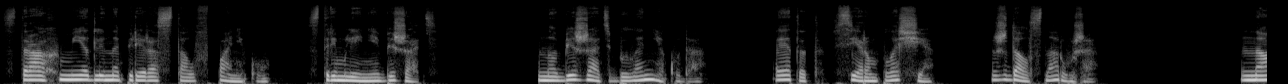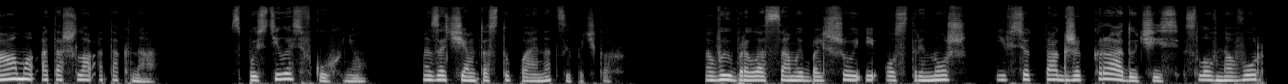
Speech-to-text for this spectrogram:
Страх медленно перерастал в панику, стремление бежать. Но бежать было некуда. Этот в сером плаще ждал снаружи. Наама отошла от окна, спустилась в кухню, зачем-то ступая на цыпочках. Выбрала самый большой и острый нож — и все так же, крадучись, словно вор,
